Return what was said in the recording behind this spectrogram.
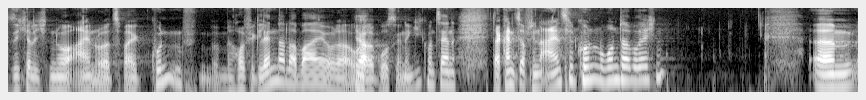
sicherlich nur ein oder zwei Kunden, häufig Länder dabei oder, oder ja. große Energiekonzerne. Da kann ich es auf den Einzelkunden runterbrechen. Ähm,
